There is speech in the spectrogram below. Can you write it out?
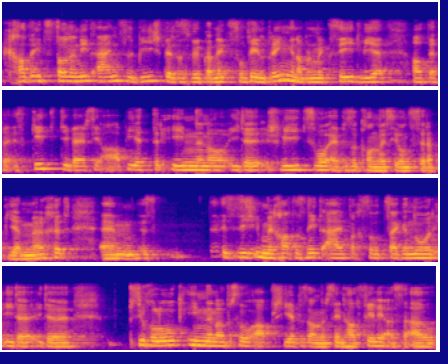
ich kann jetzt hier nicht einzelne Beispiele, das würde gar nicht so viel bringen, aber man sieht, wie halt eben, es gibt diverse AnbieterInnen noch in der Schweiz, die eben so Konversionstherapien machen. Ähm, es, es ist, man kann das nicht einfach sozusagen nur in der, in der PsychologInnen oder so abschieben, sondern es sind halt viele, also auch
